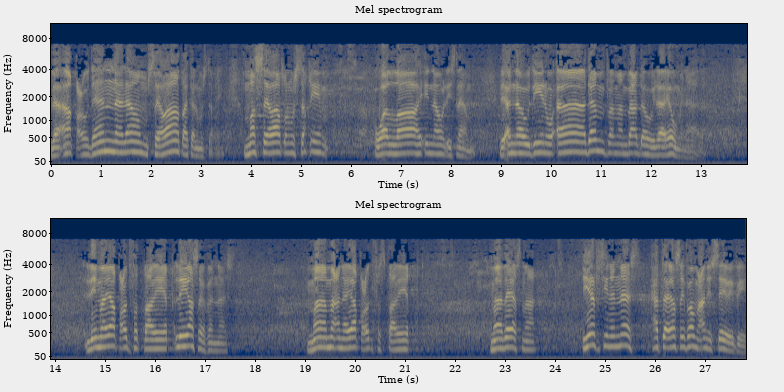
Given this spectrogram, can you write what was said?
لأقعدن لهم صراطك المستقيم. ما الصراط المستقيم؟ والله إنه الإسلام. لأنه دين آدم فمن بعده إلى يومنا هذا. لما يقعد في الطريق ليصرف الناس. ما معنى يقعد في الطريق؟ ماذا يصنع؟ يفتن الناس حتى يصرفهم عن السير فيه.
